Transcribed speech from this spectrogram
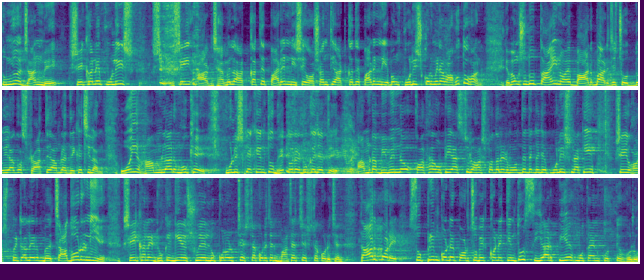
তুমিও জানবে, সেখানে পুলিশ সেই আর ঝামেলা আটকাতে পারেননি সেই অশান্তি আটকাতে পারেননি এবং পুলিশ কর্মীরা আহত হন। এবং শুধু তাই নয় বারবার যে চোদ্দোই আগস্ট রাতে আমরা দেখেছিলাম ওই হামলার মুখে পুলিশকে কিন্তু ভেতরে ঢুকে যেতে। আমরা বিভিন্ন কথা উঠে আসছিল হাসপাতালের মধ্যে থেকে যে পুলিশ নাকি সেই হসপিটালের চাদর নিয়ে সেইখানে ঢুকে গিয়ে শুয়ে লুকোনোর চেষ্টা করেছেন বাঁচার চেষ্টা করেছেন। তারপরে সুপ্রিম কোর্টের পর্যবেক্ষণে কিন্তু সিআরপিএফ মোতায়েন করতে হলো।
